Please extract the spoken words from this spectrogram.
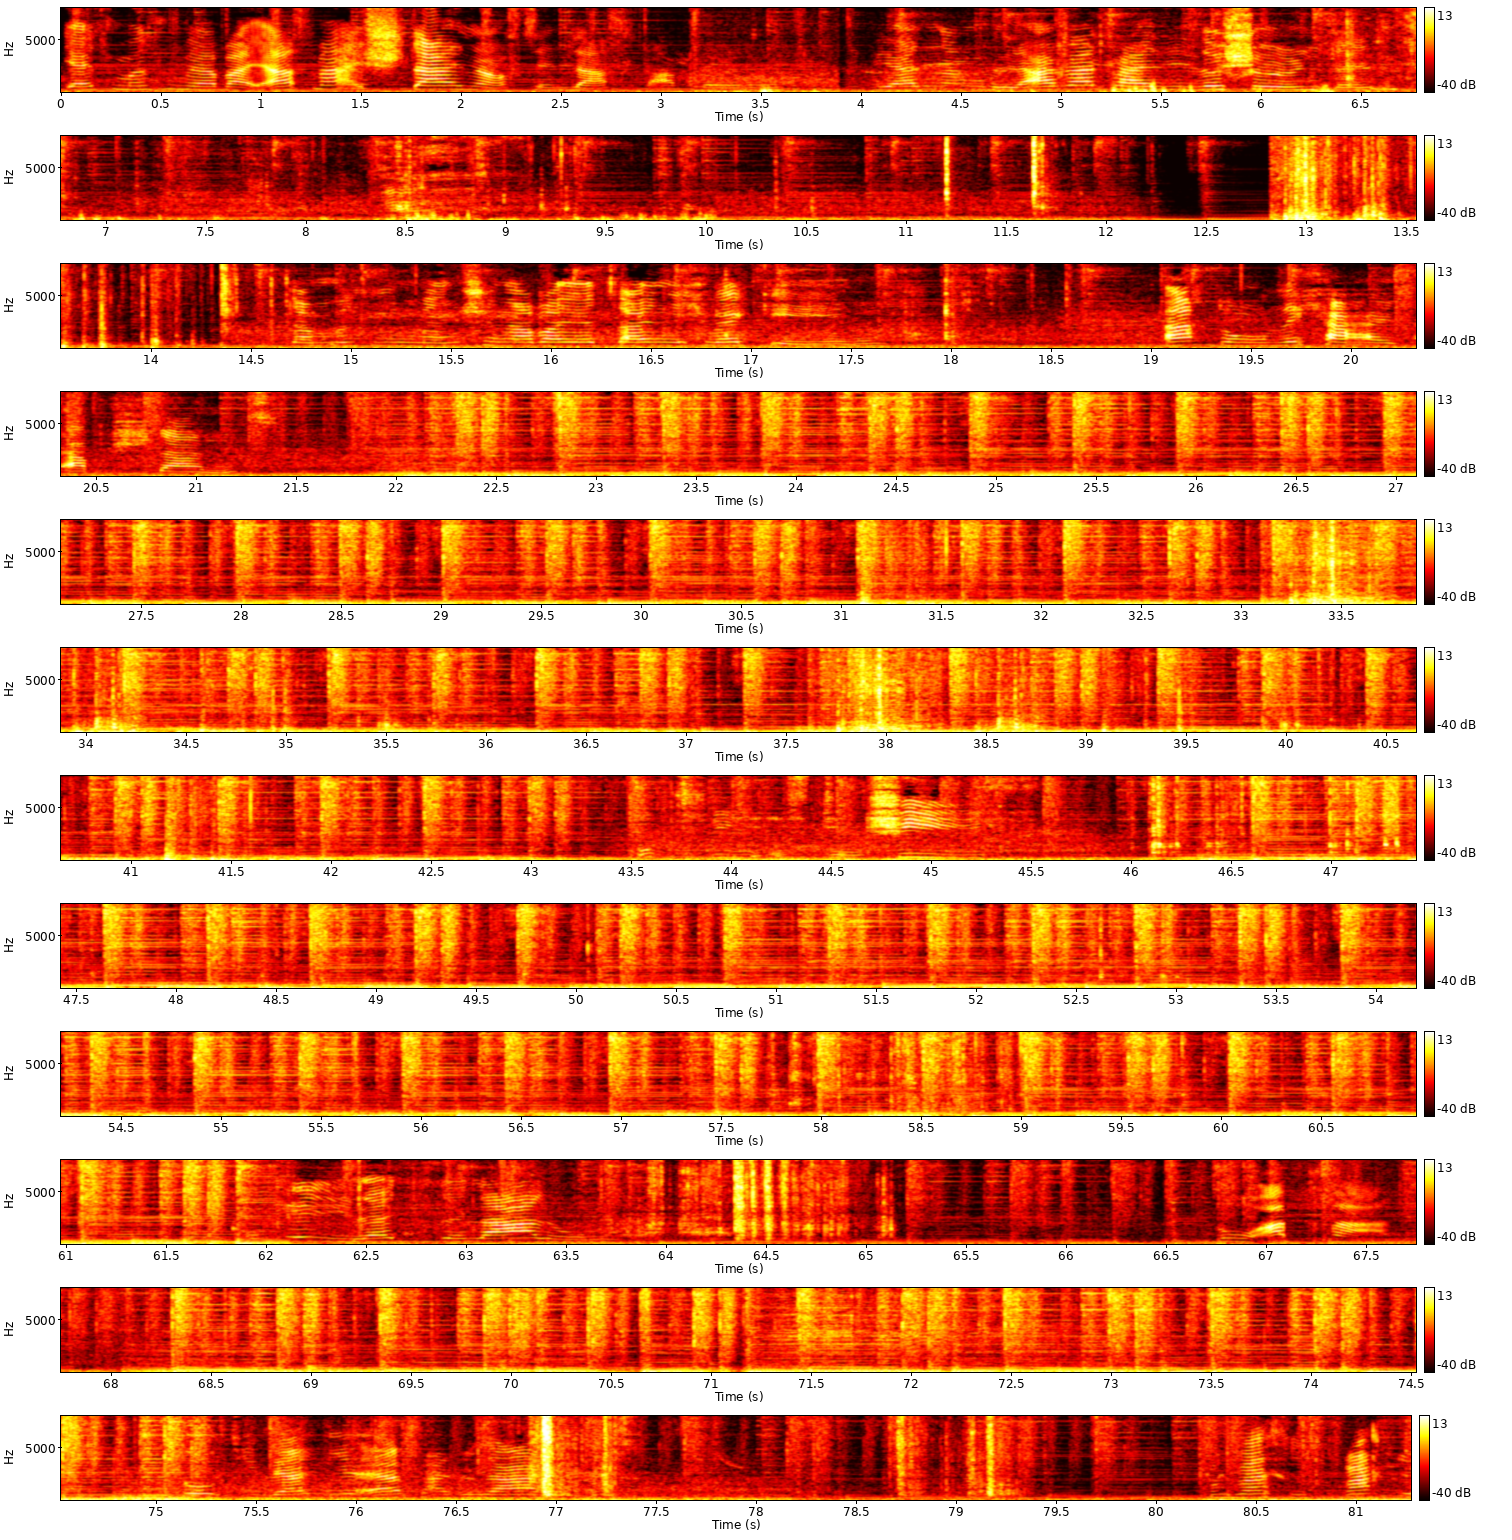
Jetzt müssen wir aber erstmal Steine auf den Last ablegen. Die werden dann gelagert, weil sie so schön sind. Dann müssen die Menschen aber jetzt eigentlich weggehen. Achtung, Sicherheitsabstand. Es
